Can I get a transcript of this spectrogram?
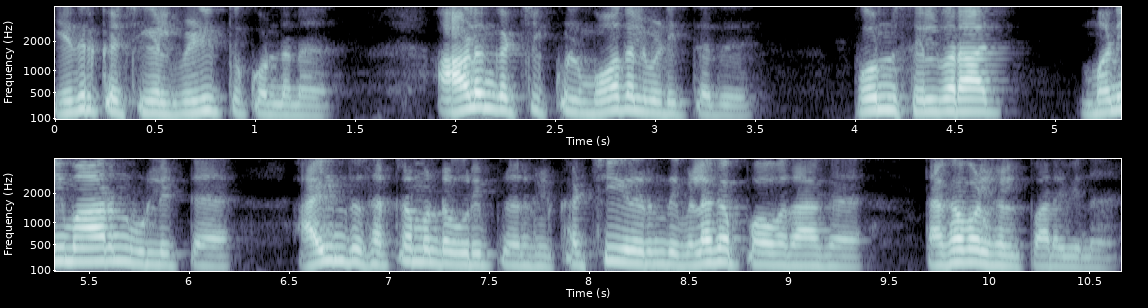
எதிர்க்கட்சிகள் விழித்து கொண்டன. ஆளுங்கட்சிக்குள் மோதல் வெடித்தது. பொன் செல்வராஜ் மணிமாறன் உள்ளிட்ட ஐந்து சட்டமன்ற உறுப்பினர்கள் கட்சியிலிருந்து விலகப் போவதாக தகவல்கள் பரவின.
